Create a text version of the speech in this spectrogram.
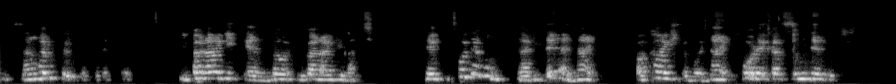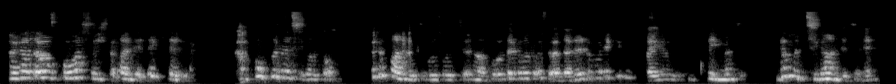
つつながるということです。茨城県の茨城町。で、ここでもなり手がない。若い人もいない。高齢化進んでる。体を壊す人が出てきてる。過酷な仕事。ヘルパーの仕事っていうのは、交代労働者は誰でもできるとか言っています。でも違うんですね。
